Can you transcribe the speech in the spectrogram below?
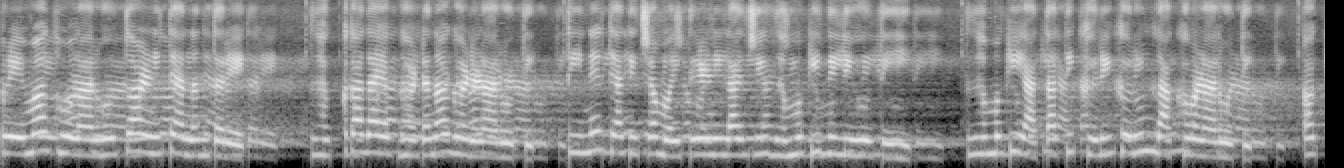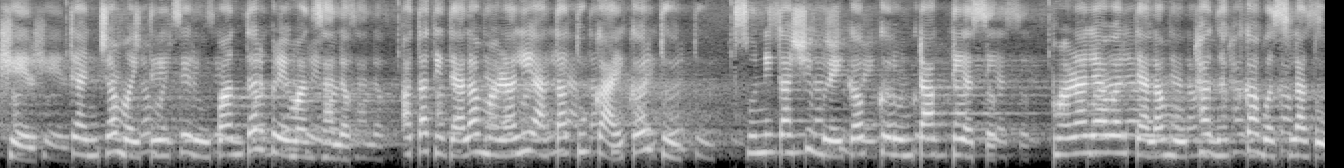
प्रेमात होणार होतं आणि त्यानंतर एक धक्कादायक घटना घडणार होती. तिने त्या तिच्या मैत्रिणीला जी धमकी दिली होती धमकी आता ती खरी करून दाखवणार होती. अखेर त्यांच्या मैत्रीचे रूपांतर प्रेमात झालं. आता ती त्याला म्हणाली आता तू काय करतो सुनीताशी ब्रेकअप करून टाकते असं. म्हणाल्यावर त्याला मोठा धक्का बसला तो.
